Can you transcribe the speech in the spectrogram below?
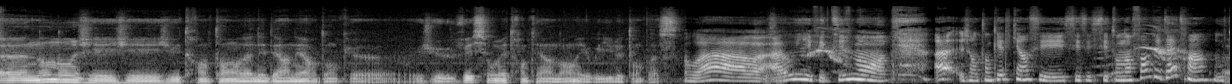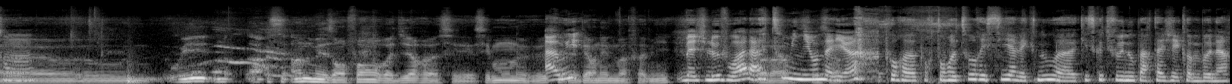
Euh, non, non, j'ai, eu 30 ans l'année dernière, donc euh, je vais sur mes 31 ans, et oui, le temps passe. Waouh, ah oui, effectivement. Ah, j'entends quelqu'un, c'est ton enfant peut-être hein, ou ton... Euh, oui, ah, c'est un de mes enfants, on va dire, euh, c'est, mon neveu, Ah c'est oui. le dernier de ma famille. Ben, je le vois là, Voilà, tout mignon d'ailleurs. Pour, euh, pour ton retour ici avec nous, euh, qu'est-ce que tu veux nous partager comme bonheur?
